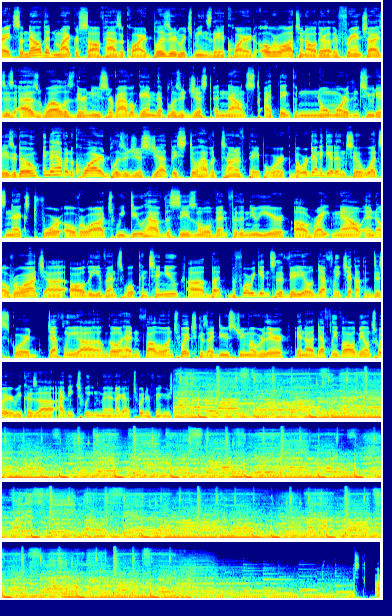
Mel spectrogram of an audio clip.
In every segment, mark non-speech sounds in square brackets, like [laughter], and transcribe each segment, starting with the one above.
Alright, so now that Microsoft has acquired Blizzard, which means they acquired Overwatch and all their other franchises, as well as their new survival game that Blizzard just announced, I think, no more than two days ago. And they haven't acquired Blizzard just yet, they still have a ton of paperwork, but we're going to get into what's next for Overwatch. We do have the seasonal event for the new year uh, right now in Overwatch. Uh, all the events will continue, uh, but before we get into the video, definitely check out the Discord. Definitely uh, go ahead and follow on Twitch because I do stream over there, and uh, definitely follow me on Twitter because uh, I be tweeting, man. I got Twitter fingers.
